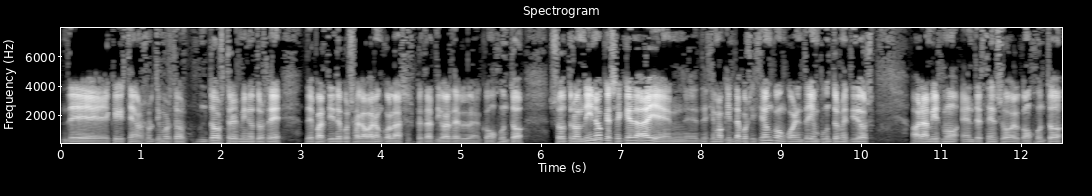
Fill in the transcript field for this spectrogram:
de Cristian los últimos dos, dos tres minutos de, de, partido, pues acabaron con las expectativas del conjunto sotrondino, que se queda ahí en eh, decimoquinta posición con 41 puntos metidos ahora mismo en descenso el conjunto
